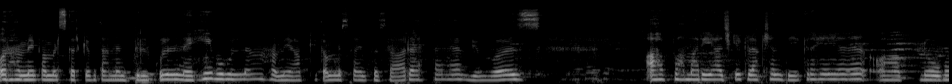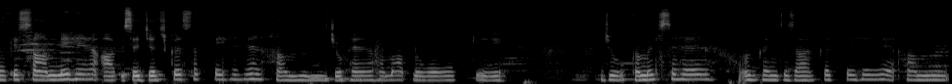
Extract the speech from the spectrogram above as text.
और हमें कमेंट्स करके बताना बिल्कुल नहीं भूलना। हमें आपके कमेंट्स का इंतज़ार रहता है व्यूवर्स आप हमारी आज की कलेक्शन देख रहे हैं, आप लोगों के सामने हैं, आप इसे जज कर सकते हैं। हम जो हैं, हम आप लोगों के जो कमेंट्स हैं, उनका इंतज़ार करते हैं। हम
